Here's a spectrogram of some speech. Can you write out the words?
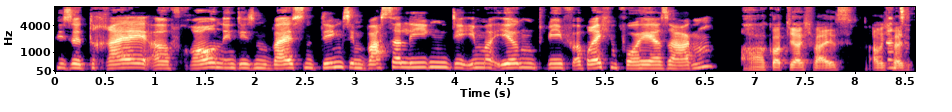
diese drei äh, Frauen in diesem weißen Dings im Wasser liegen, die immer irgendwie Verbrechen vorhersagen. Oh Gott, ja, ich weiß. Aber ich Dann weiß sind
